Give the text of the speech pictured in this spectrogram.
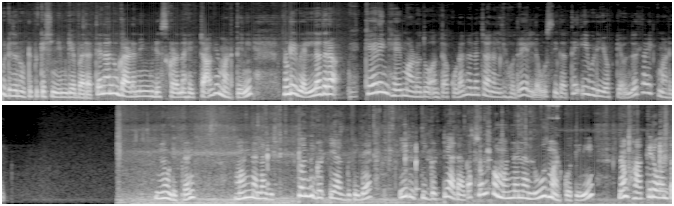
ವಿಡಿಯೋದ ನೋಟಿಫಿಕೇಶನ್ ನಿಮಗೆ ಬರುತ್ತೆ. ನಾನು ಗಾರ್ಡನಿಂಗ್ ವಿಡಿಯೋಸ್ಗಳನ್ನು ಹೆಚ್ಚಾಗಿ ಮಾಡ್ತೀನಿ. ನೋಡಿ, ಇವೆಲ್ಲದರ ಕೇರಿಂಗ್ ಹೇಗೆ ಮಾಡೋದು ಅಂತ ಕೂಡ ನನ್ನ ಚಾನಲ್ಗೆ ಹೋದರೆ ಎಲ್ಲವೂ ಸಿಗತ್ತೆ. ಈ ವಿಡಿಯೋಕ್ಕೆ ಒಂದು ಲೈಕ್ ಮಾಡಿ. ನೋಡಿ ಫ್ರೆಂಡ್ ಮಣ್ಣೆಲ್ಲ ಎಷ್ಟೊಂದು ಗಟ್ಟಿಯಾಗಿಬಿಟ್ಟಿದೆ. ಈ ರೀತಿ ಗಟ್ಟಿಯಾದಾಗ ಸ್ವಲ್ಪ ಮಣ್ಣನ್ನು ಲೂಸ್ ಮಾಡ್ಕೋತೀನಿ. ನಾವು ಹಾಕಿರೋವಂಥ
